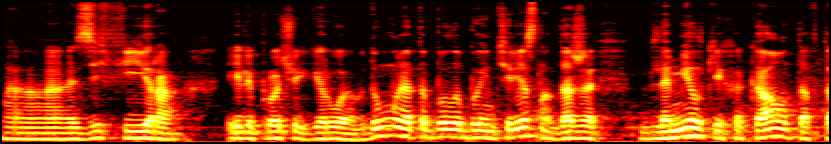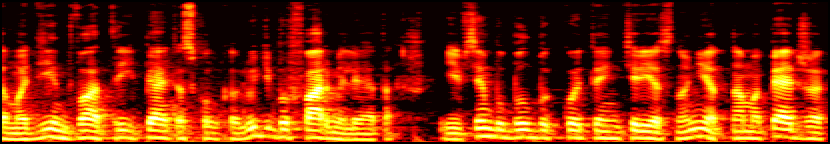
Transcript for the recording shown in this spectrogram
а, зефира или прочих героев. Думаю, это было бы интересно даже для мелких аккаунтов, там 1, 2, 3, 5 осколков. Люди бы фармили это, и всем бы был бы какой-то интерес. Но нет, нам опять же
